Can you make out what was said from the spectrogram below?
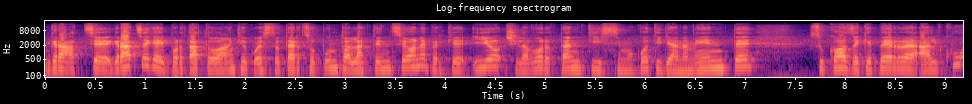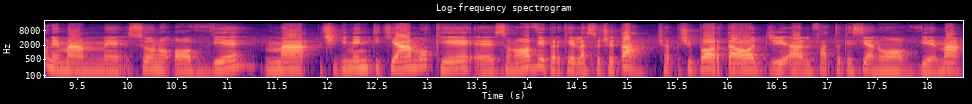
Grazie, grazie che hai portato anche questo terzo punto all'attenzione perché io ci lavoro tantissimo quotidianamente su cose che per alcune mamme sono ovvie, ma ci dimentichiamo che eh, sono ovvie perché la società cioè, ci porta oggi al fatto che siano ovvie, ma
